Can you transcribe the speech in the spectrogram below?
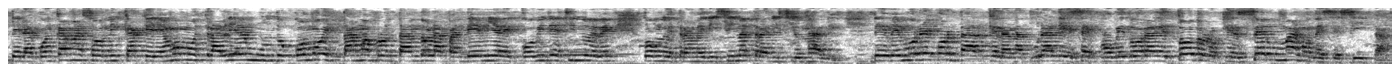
de la cuenca amazónica queremos mostrarle al mundo cómo estamos afrontando la pandemia de COVID-19 con nuestra medicina tradicional. Debemos recordar que la naturaleza es proveedora de todo lo que el ser humano necesita.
